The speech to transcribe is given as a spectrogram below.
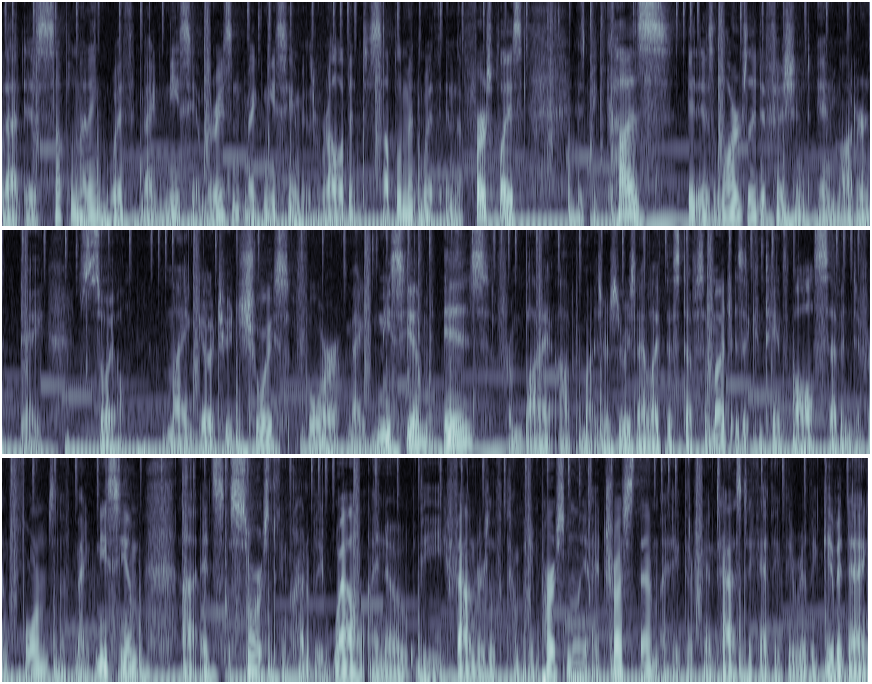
that is supplementing with magnesium. The reason magnesium is relevant to supplement with in the first place is because it is largely deficient in modern day soil my go-to choice for magnesium is from Bioptimizers. The reason I like this stuff so much is it contains all seven different forms of magnesium. Uh, it's sourced incredibly well. I know the founders of the company personally. I trust them. I think they're fantastic. I think they really give a dang,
